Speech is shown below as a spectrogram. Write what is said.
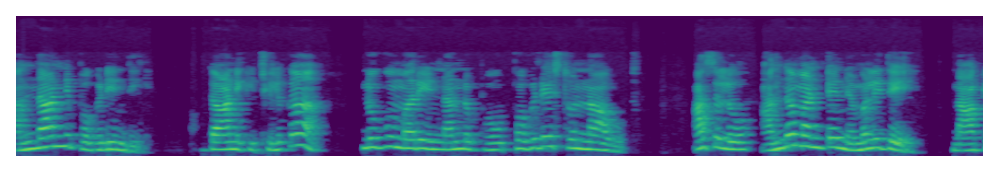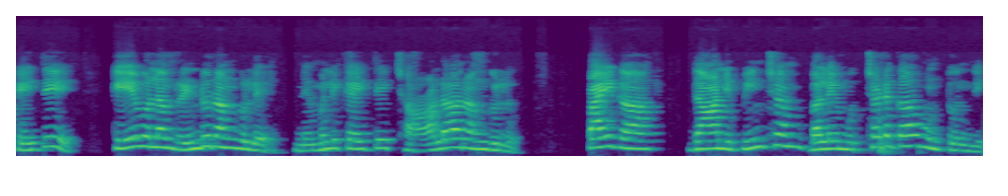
అందాన్ని పొగిడింది. దానికి చిలుక నువ్వు మరి నన్ను పొ- పొగిడేస్తున్నావు. అసలు అందం అంటే నెమలిదే. నాకైతే కేవలం రెండు రంగులే. నెమలికైతే చాలా రంగులు. పైగా దాని పింఛం భలే ముచ్చటగా ఉంటుంది.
